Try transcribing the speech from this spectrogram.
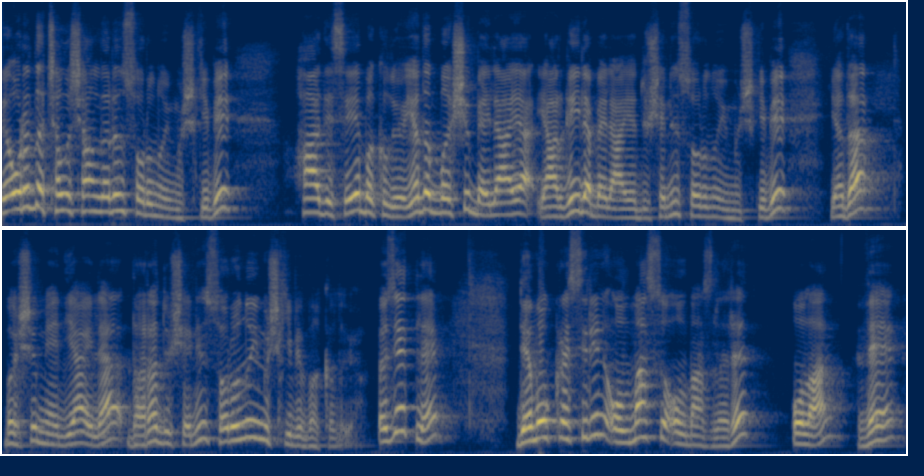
ve orada çalışanların sorunuymuş gibi hadiseye bakılıyor. Ya da başı belaya, yargıyla belaya düşenin sorunuymuş gibi ya da başı medyayla dara düşenin sorunuymuş gibi bakılıyor. Özetle demokrasinin olmazsa olmazları olan ve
